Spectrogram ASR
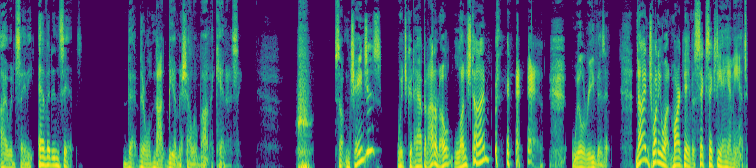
I would say the evidence is that there will not be a Michelle Obama candidacy. Whew. Something changes, which could happen, I don't know, lunchtime? we'll revisit. 921, Mark Davis, 660 AM The Answer.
